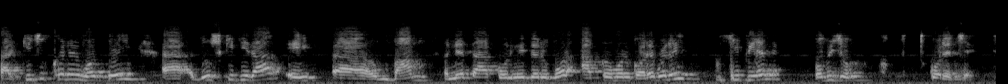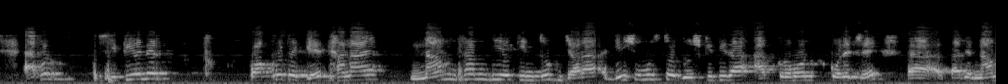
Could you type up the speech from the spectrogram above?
তার কিছুক্ষণের মধ্যেই দুষ্কৃতীরা এই বাম নেতা কর্মীদের উপর আক্রমণ করে বলেই সিপিএম অভিযোগ করেছে। এখন সিপিএম এর পক্ষ থেকে থানায় নাম ধাম দিয়ে কিন্তু যারা যে সমস্ত দুষ্কৃতীরা আক্রমণ করেছে তাদের নাম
